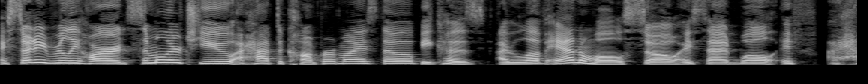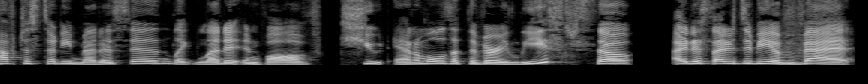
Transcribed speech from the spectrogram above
I studied really hard. Similar to you, I had to compromise though because I love animals. So I said, well, if I have to study medicine, like let it involve cute animals at the very least. So I decided to be a vet.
